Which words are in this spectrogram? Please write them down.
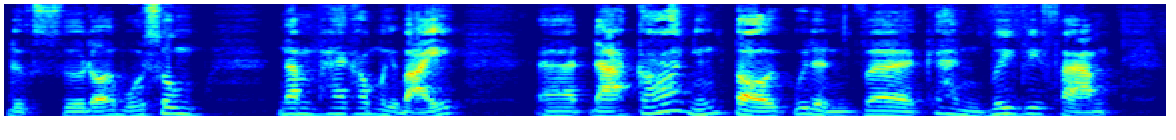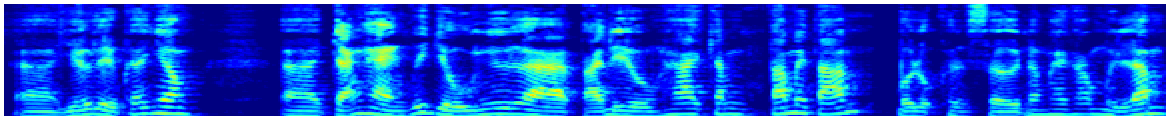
được sửa đổi bổ sung năm 2017 à, đã có những tội quy định về cái hành vi vi phạm à, dữ liệu cá nhân. À, chẳng hạn ví dụ như là tại điều 288 Bộ luật hình sự năm 2015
